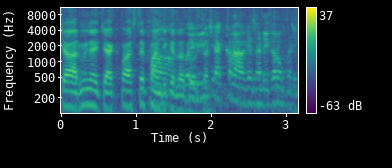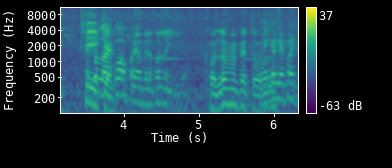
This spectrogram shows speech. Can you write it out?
4 ਮਹੀਨੇ ਚੈੱਕ ਪਾਸ ਤੇ 5 ਹਾਂ, ਕਿਲੋ ਕੋਈ ਵੀ ਦੁੱਧ ਚੈੱਕ ਕਰਾ ਕੇ ਸਾਡੇ ਘਰੋਂ ਖੜੇ। ਠੀਕ ਹੈ। ਲਾਗੋਂ ਆਪਣੇ ਬਿਲਕੁਲ ਲਈ ਆ। ਖੋਲੋ ਹਾਂ ਫਿਰ ਤੋਰੀ। ਨੇ ਭਾਜੀ।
